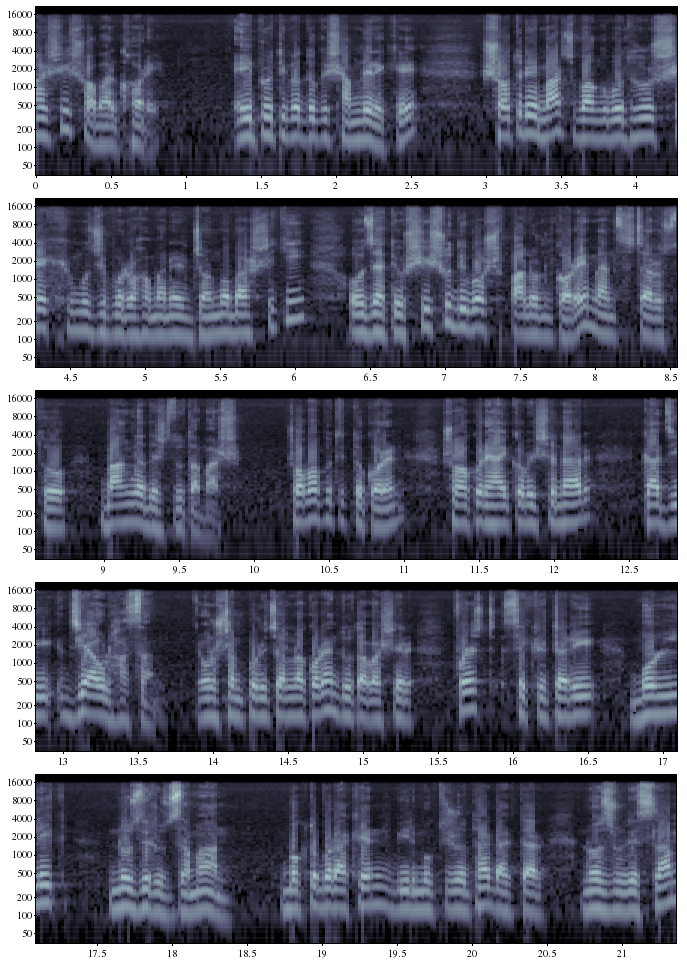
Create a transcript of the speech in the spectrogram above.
হাসি সবার ঘরে। এই প্রতিপাদ্যকে সামনে রেখে সতেরোই মার্চ বঙ্গবন্ধু শেখ মুজিবুর রহমানের জন্মবার্ষিকী ও জাতীয় শিশু দিবস পালন করে ম্যানচেস্টারস্থ বাংলাদেশ দূতাবাস। সভাপতিত্ব করেন সহকারী হাইকমিশনার কাজী জিয়াউল হাসান। অনুষ্ঠান পরিচালনা করেন দূতাবাসের ফার্স্ট সেক্রেটারি মল্লিক নজিরুজ্জামান। বক্তব্য রাখেন বীর মুক্তিযোদ্ধা doctor Nazrul Islam,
